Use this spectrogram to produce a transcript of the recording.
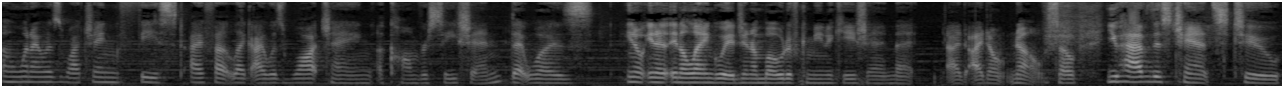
Uh, when I was watching Feast, I felt like I was watching a conversation that was, you know, in a, in a language, in a mode of communication that I, I don't know. So you have this chance to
